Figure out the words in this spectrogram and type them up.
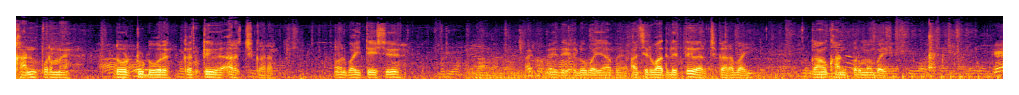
खानपुर में डोर टू डोर करते हुए अर्ज़ करा। और भाई तेज ये देख लो भाई यहाँ पे आशीर्वाद लेते हुए अर्ज़ करा भाई गाँव खानपुर में भाई। के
